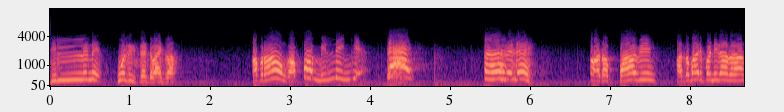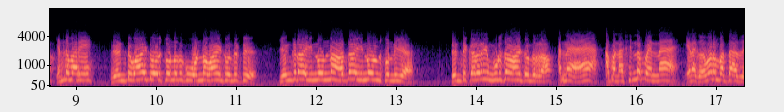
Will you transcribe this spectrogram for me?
ஜில்லுன்னு கூல் ட்ரிங்க்ஸ் ரெண்டு வாங்கிட்டு வா. அப்புறம் உங்க அப்பா மில்லு இங்க. அட பாவி அந்த மாதிரி பண்ணிடாதடா. எந்த மாதிரி? ரெண்டு வாங்கிட்டு வர சொன்னதுக்கு ஒண்ண வாங்கிட்டு வந்துட்டு எங்கடா இன்னொன்னு அதான் இன்னொன்னு சொன்னீங்க? ரெண்டு கலரையும் முழுசா வாங்கிட்டு வந்துடுறா. அண்ணே அப்ப நான் சின்ன பையன் எனக்கு விவரம் பத்தாது.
